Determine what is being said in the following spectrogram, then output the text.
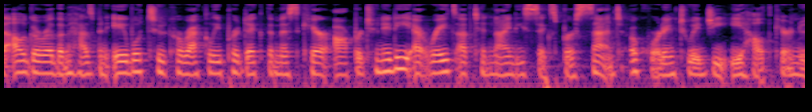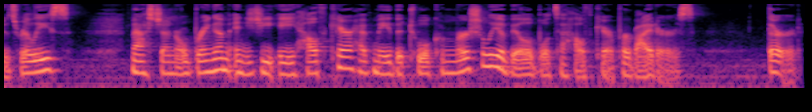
the algorithm has been able to correctly predict the miscare opportunity at rates up to 96%, according to a GE Healthcare news release. Mass General Brigham and GE Healthcare have made the tool commercially available to healthcare providers. Third,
